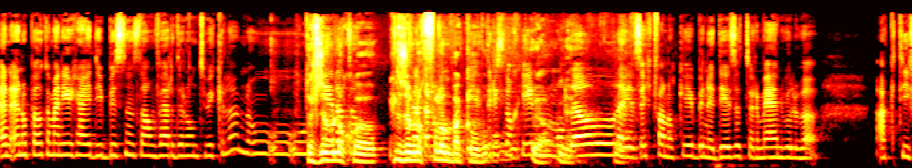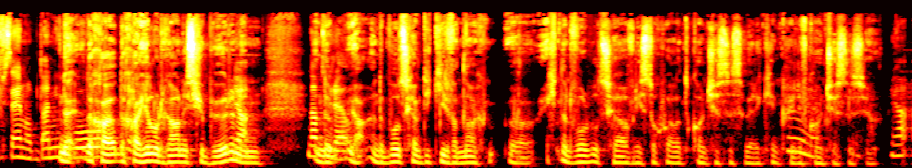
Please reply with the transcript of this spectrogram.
En, en op welke manier ga je die business dan verder ontwikkelen? Hoe, hoe, hoe zie zijn we nog wel- daar zijn we nog vol een over bak over- Er is nog geen Ja, model nee. dat je zegt van oké, binnen deze termijn willen we actief zijn op dat Nee, niveau. dat gaat, dat Nee. gaat heel organisch gebeuren. Ja, En, en, de, ja, en de boodschap die ik hier vandaag eh, echt naar voren wil schuiven, is toch wel het consciousness werk en creative Ja. consciousness. Ja. Ja.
